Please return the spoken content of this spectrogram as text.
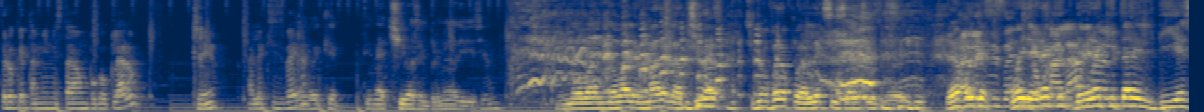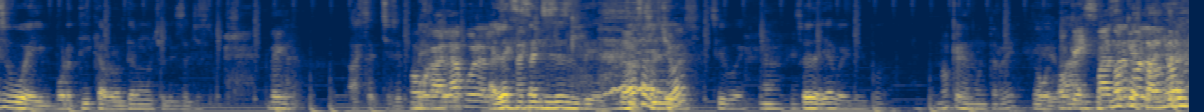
creo que también está un poco claro. Sí. Alexis Vega. güey que tiene a Chivas en primera división. No, val- no valen más las Chivas si no fuera por Alexis Sánchez, güey. Fuera quitar el 10, güey, por ti, cabrón. Te amo mucho, Alexis Sánchez. Vega. Sánchez. Ojalá fuera Alexis Alexis Sánchez. es el de. ¿Te vas a las Chivas? Sí, güey. Ah. Soy de allá, güey. No que de Monterrey. No, güey. Ok, ah, sí. pasando, No, que la español.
